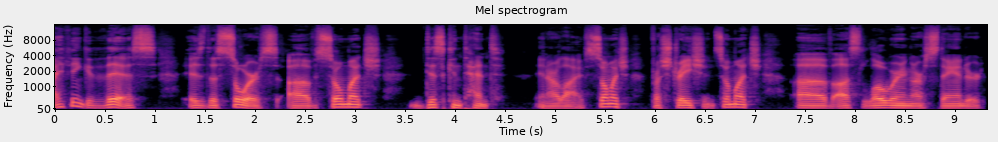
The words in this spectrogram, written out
I think this is the source of so much discontent in our lives, so much frustration, so much of us lowering our standard,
